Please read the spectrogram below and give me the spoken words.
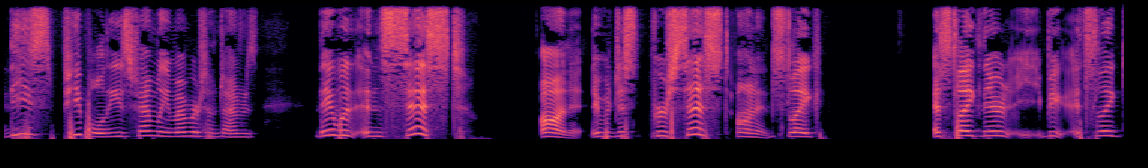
these people, these family members sometimes, they would insist on it. They would just persist on it. It's like it's like they're it's like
